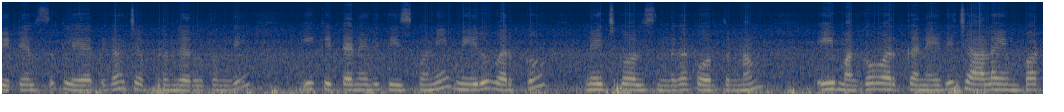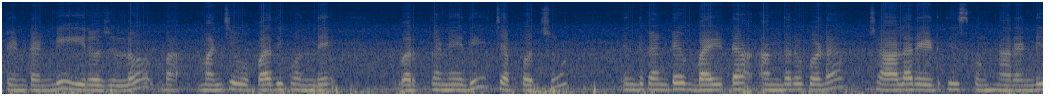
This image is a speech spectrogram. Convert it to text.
డీటెయిల్స్ క్లియర్గా చెప్పడం జరుగుతుంది. ఈ కిట్ అనేది తీసుకొని మీరు వర్క్ నేర్చుకోవాల్సిందిగా కోరుతున్నాం. ఈ మగ్గం వర్క్ అనేది చాలా ఇంపార్టెంట్ అండి. ఈ రోజుల్లో మంచి ఉపాధి పొందే వర్క్ అనేది చెప్పచ్చు. ఎందుకంటే బయట అందరూ కూడా చాలా రేటు తీసుకుంటున్నారండి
